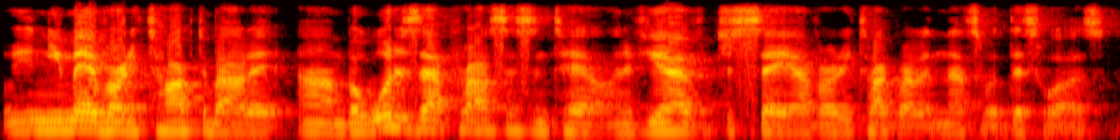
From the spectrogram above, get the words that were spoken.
and you may have already talked about it, um, but what does that process entail? And if you have, just say I've already talked about it, and that's what this was.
